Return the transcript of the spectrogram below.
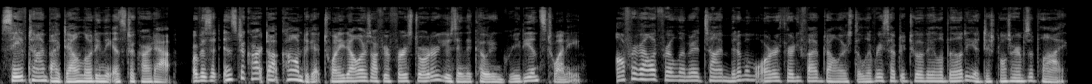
Save time by downloading the Instacart app or visit instacart.com to get $20 off your first order using the code INGREDIENTS20. Offer valid for a limited time, minimum order $35, delivery subject to availability, additional terms apply.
